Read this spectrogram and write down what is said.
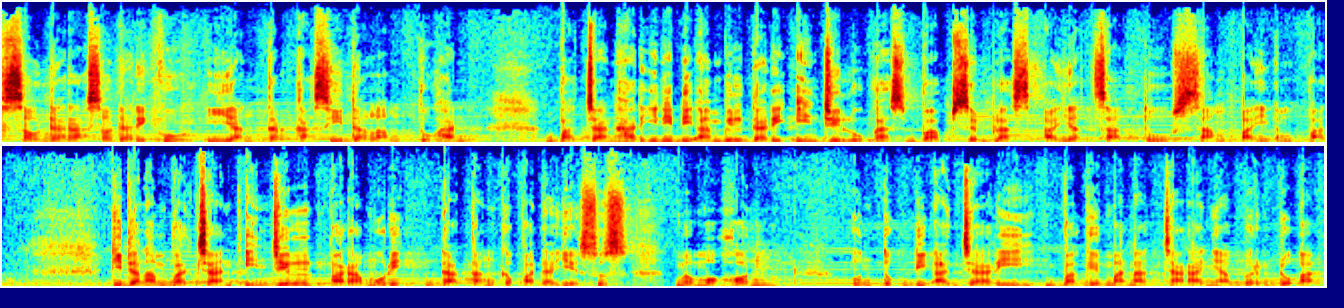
Saudara-saudariku yang terkasih dalam Tuhan, bacaan hari ini diambil dari Injil Lukas bab 11 ayat 1 sampai 4. Di dalam bacaan Injil, para murid datang kepada Yesus memohon untuk diajari bagaimana caranya berdoa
